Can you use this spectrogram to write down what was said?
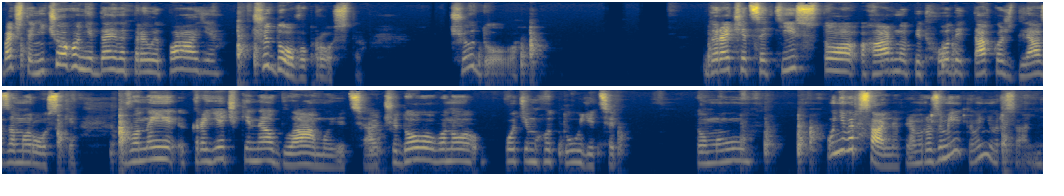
Бачите, нічого ніде не прилипає. Чудово просто. Чудово. До речі, це тісто гарно підходить також для заморозки. Вони краєчки не обламуються, чудово воно потім готується. Тому універсальне, прям розумієте, універсальне.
